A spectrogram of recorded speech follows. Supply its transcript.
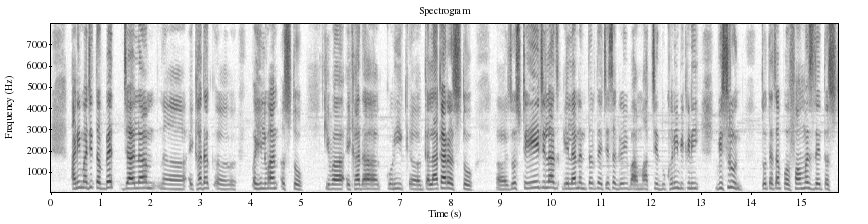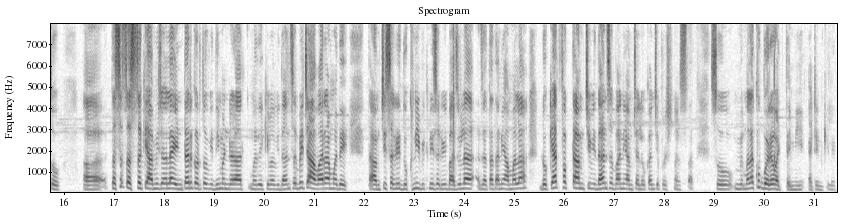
आणि माझी तब्येत ज्याला एखादा पहिलवान असतो किंवा एखादा कोणी कलाकार असतो जो स्टेजला गेल्यानंतर त्याचे सगळी बा मागचे दुखणी बिखणी विसरून तो त्याचा परफॉर्मन्स देत असतो. तसंच असतं की आम्ही ज्याला एंटर करतो विधिमंडळातमध्ये किंवा विधानसभेच्या आवारामध्ये तर आमची सगळी दुखणी बिखणी सगळी बाजूला जातात आणि आम्हाला डोक्यात फक्त आमची विधानसभा आणि आमच्या लोकांचे प्रश्न असतात. सो मला खूप बरं वाटतंय मी अटेंड केले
